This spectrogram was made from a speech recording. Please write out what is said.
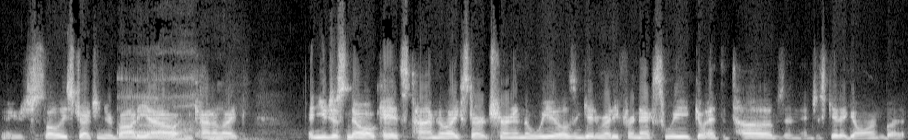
you know, you're slowly stretching your body uh, out and kind of like, and you just know, okay, it's time to like start churning the wheels and getting ready for next week, go hit the tubs and, and just get it going. But,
